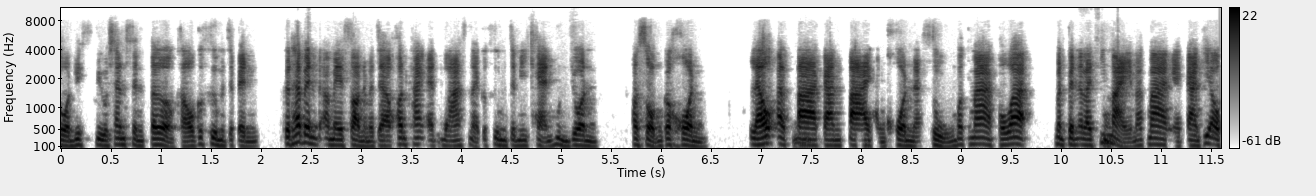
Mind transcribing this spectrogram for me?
ตัว distribution center ของเขาก็คือมันจะเป็นคือถ้าเป็น Amazon มันจะค่อนข้าง advanced หน่อยก็คือมันจะมีแขนหุ่นยนต์ผสมกับคน แล้วอัตราการตายของคนอะสูงมากๆ เพราะว่ามันเป็นอะไรที่ใหม่มากๆไงการที่เอา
